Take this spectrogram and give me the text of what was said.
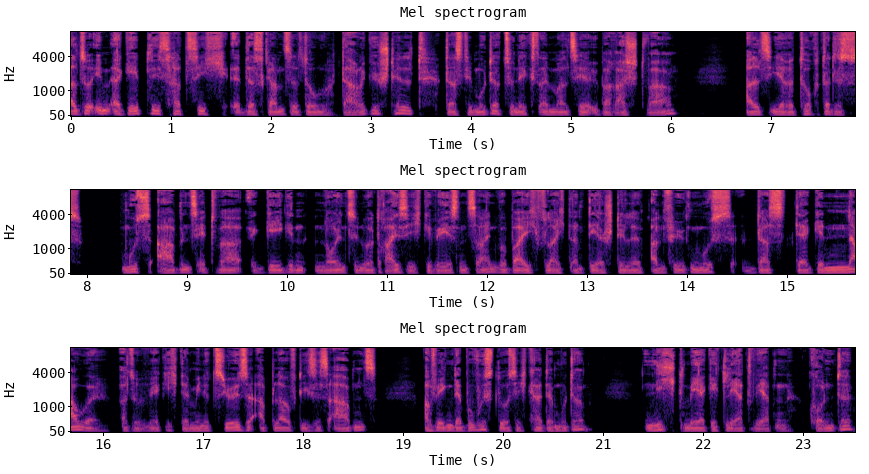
Also im Ergebnis hat sich äh, das Ganze so dargestellt, dass die Mutter zunächst einmal sehr überrascht war, als ihre Tochter, das muss abends etwa gegen 19.30 Uhr gewesen sein, wobei ich vielleicht an der Stelle anfügen muss, dass der genaue, also wirklich der minutiöse Ablauf dieses Abends, auch wegen der Bewusstlosigkeit der Mutter, nicht mehr geklärt werden konnte.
